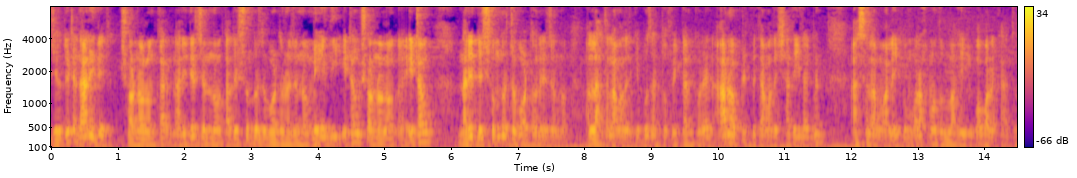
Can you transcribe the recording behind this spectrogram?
যেহেতু এটা নারীদের, স্বর্ণ অলঙ্কার নারীদের জন্য, তাদের সৌন্দর্য বর্ধনের জন্য, মেহেদি এটাও স্বর্ণ এটাও নারীদের সৌন্দর্য বর্ধনের জন্য। আল্লাহ তালা আমাদেরকে বোঝার তৌফিক দান করেন। আরও আপডেট পেতে আমাদের সাথেই থাকবেন। আসসালামু আলাইকুম ওরহমতুল্লাহি ওবরাকাতুহ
